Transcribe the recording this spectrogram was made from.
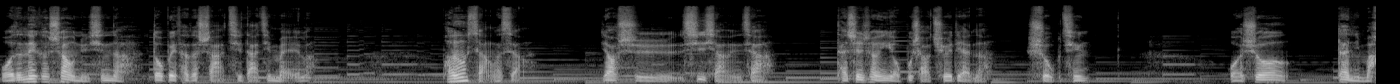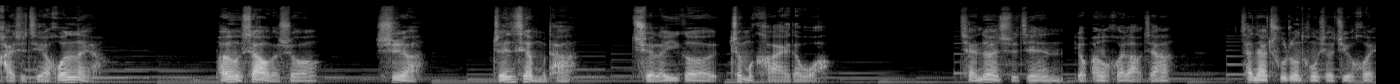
我的那颗少女心呐，都被他的傻气打击没了。朋友想了想，要是细想一下。他身上也有不少缺点呢，数不清。我说：“但你们还是结婚了呀？”朋友笑了说：“是啊，真羡慕他，娶了一个这么可爱的我。”前段时间有朋友回老家，参加初中同学聚会。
